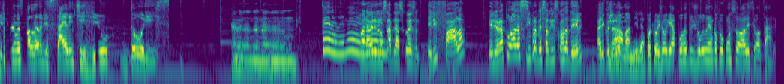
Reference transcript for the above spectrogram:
estamos falando de Silent Hill 2. Tarananam. O Manel, ele não sabe das coisas. Ele fala, ele olha pro lado assim pra ver se alguém discorda dele. Aí ele continua. Não, meu amigo, é porque eu joguei a porra do jogo e lembro qual foi o console, seu otário.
